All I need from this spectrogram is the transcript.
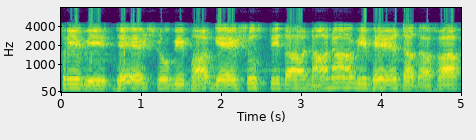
त्रिविधेषु विभागेषु स्थिता नानाविभेदः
